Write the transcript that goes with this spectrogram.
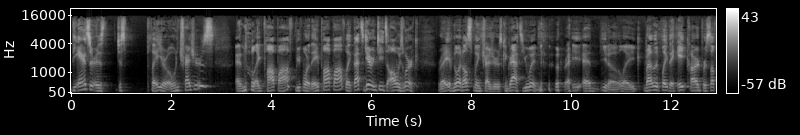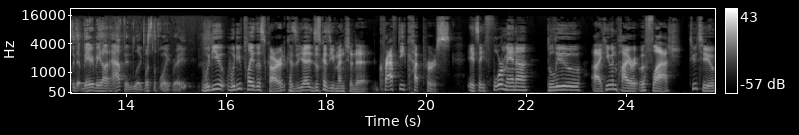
the answer is just play your own treasures and like pop off before they pop off. Like that's guaranteed to always work. Right? If no one else playing treasures, congrats, you win. right? And you know, like rather than play the hate card for something that may or may not happen, like what's the point, right? Would you would you play this card? Because yeah, just because you mentioned it, Crafty Cutpurse. It's a four mana blue uh, human pirate with flash, two two,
